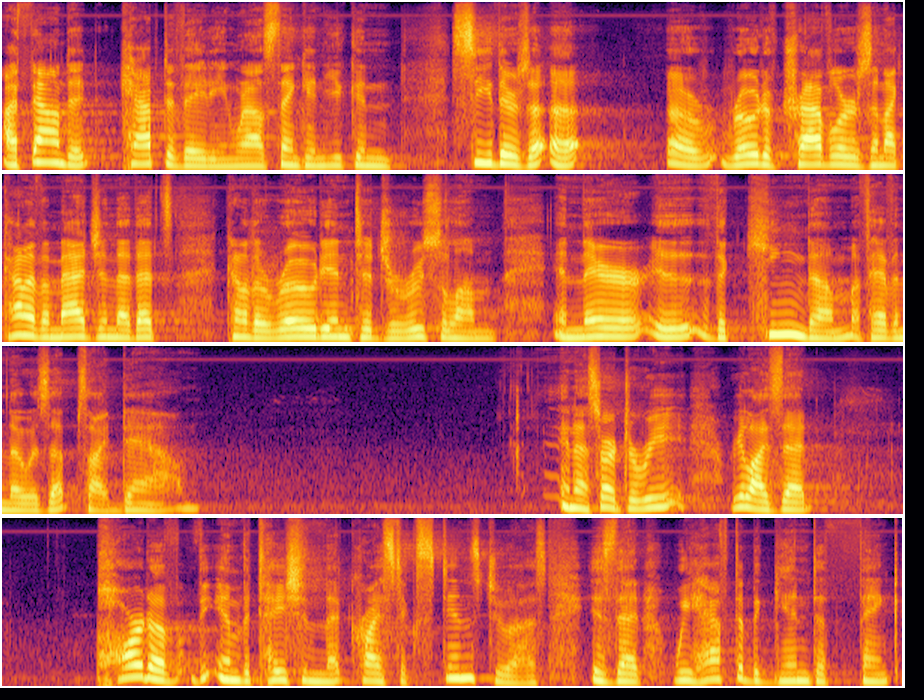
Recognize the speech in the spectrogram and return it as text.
I found it captivating when I was thinking you can see there's a, a, a road of travelers, and I kind of imagine that that's kind of the road into Jerusalem. And there is the kingdom of heaven, though, is upside down. And I start to re- realize that part of the invitation that Christ extends to us is that we have to begin to think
